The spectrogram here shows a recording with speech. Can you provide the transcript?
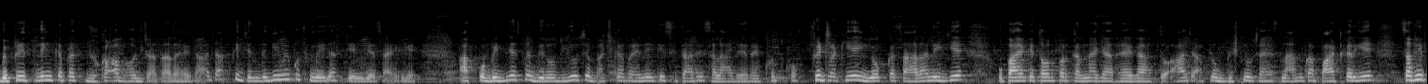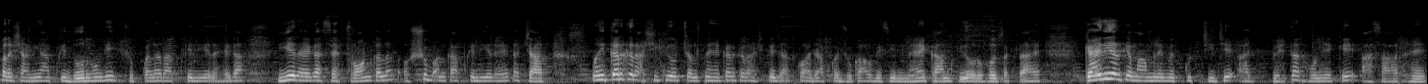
विपरीत लिंग के प्रति झुकाव बहुत ज़्यादा रहेगा। आज आपकी ज़िंदगी में कुछ मेजर चेंजेस आएँगे। आपको बिज़नेस में विरोधियों से बचकर रहने की सितारे सलाह दे रहे हैं। खुद को फिट रखिए, योग का सहारा लीजिए, उपाय के तौर पर करना क्या रहेगा? तो आज आप लोग विष्णु सहस नाम का पाठ करिए, सभी परेशानियाँ आपकी दूर होंगी, शुभ कलर आपके लिए रहेगा। ये रहेगा सेफ्रॉन कलर और शुभ अंक आपके लिए रहेगा चार। वहीं कर्क राशि की ओर चलते हैं। कर्क राशि के जात को आज आपका झुकाव किसी नए काम की ओर हो सकता है। कैरियर के मामले में कुछ चीज़ें आज बेहतर होने के आसार हैं।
